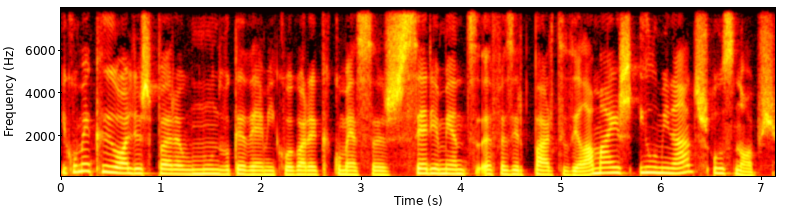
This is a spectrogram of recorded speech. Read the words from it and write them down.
E como é que olhas para o mundo académico agora que começas seriamente a fazer parte dele? Há mais iluminados ou snobs?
